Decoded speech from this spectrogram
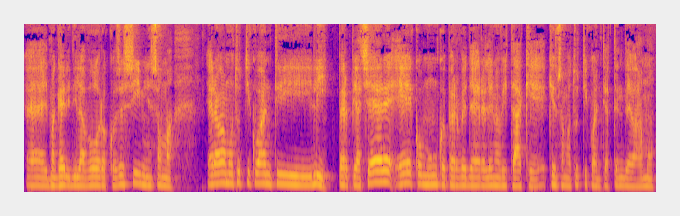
eh, magari di lavoro, cose simili, insomma eravamo tutti quanti lì per piacere e comunque per vedere le novità che, che insomma tutti quanti attendevamo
